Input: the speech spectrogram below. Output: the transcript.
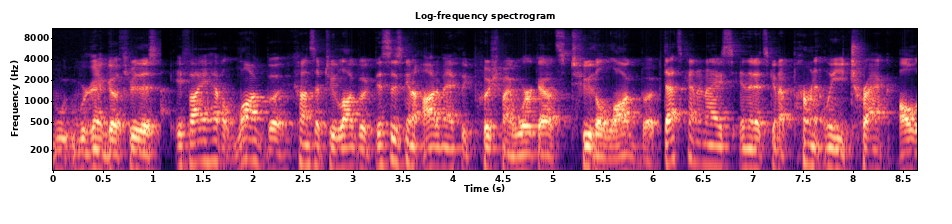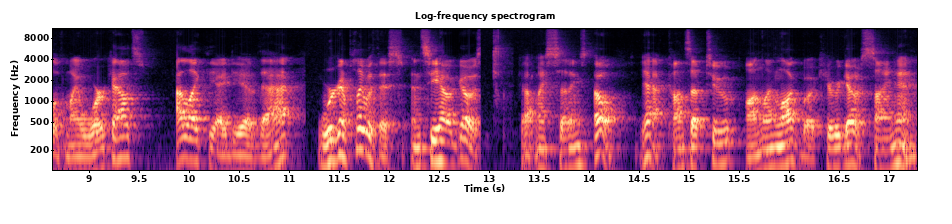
we're gonna go through this. If I have a logbook, Concept 2 logbook, this is gonna automatically push my workouts to the logbook. That's kind of nice in that it's gonna permanently track all of my workouts. I like the idea of that. We're gonna play with this and see how it goes. Got my settings. Oh, yeah, Concept 2 online logbook. Here we go, sign in.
